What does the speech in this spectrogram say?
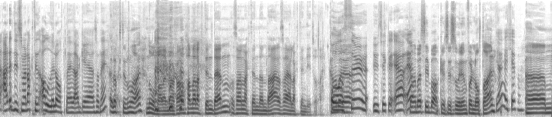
er det du som har lagt inn alle låtene i dag, Sonny? Jeg har lagt inn noen her. Noen av dem i hvert fall. Han har lagt inn den, og så har han lagt inn den der, og så har jeg lagt inn de to der. Kan jeg bare, utvikler Ja, kan jeg bare si bakgrunnshistorien for den låta her? ja jeg kjøper. Um,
